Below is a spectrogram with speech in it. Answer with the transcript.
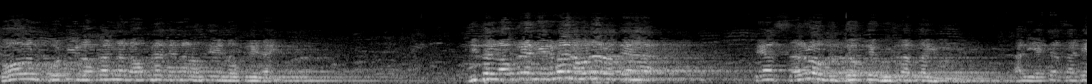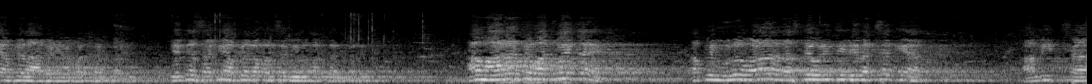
दोन कोटी लोकांना नोकऱ्या देणार होते नोकरी नाही. जिथं नोकऱ्या निर्माण होणार होत्या त्या सर्व उद्योग ते गुजरातला घेऊन आणि याच्यासाठी आपल्याला आघाडीला मतदान करायचं. याच्यासाठी आपल्याला मतदान मतदान करायचं. हा महाराष्ट्र वाचवायचा आहे. आपली मुलं वळा रस्त्यावर येतील हे लक्षात घ्या. अमित शहा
